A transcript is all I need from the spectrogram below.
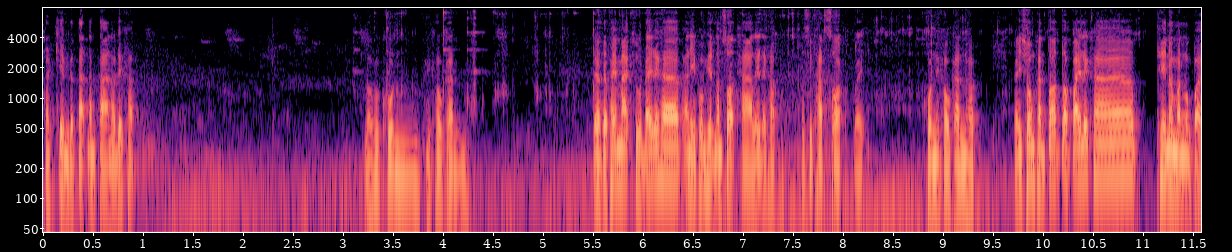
ถ้าเค็มก็ตัดน้ำตาลเอาด้วยครับ เราก็คนให้เข้ากันแต่แต่ไพ่มากสูตรได้นะครับ อันนี้ผมเห็นน้ำซอสขาเลยนะครับเราสิผัดซอสไป คนให้เข้ากันครับ ไปชมขั้นตอนต่อไปเลยครับเทน้ำมันลงไป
